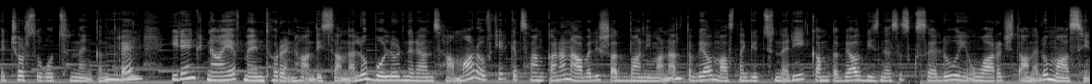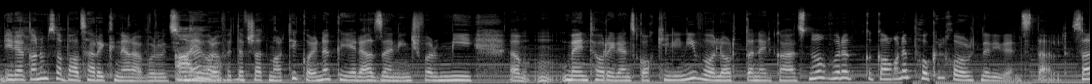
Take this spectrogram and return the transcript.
այդ 4 ուղղությունն են ընտրել, իրենք նաև մենթոր են հանդիսանալու բոլոր նրանց համար, ովքեր կցանկանան ավելի շատ բան իմանալ տվյալ մասնագիտությունների կամ տվյալ բիզնեսը սկսելու ու առաջ տանելու մասին։ Իրականում սա բացառիկ հնարավորություն է, որովհետեւ շատ մարդիկ օրինակ կերազեն ինչ որ մի մենթոր իրենց կողքին լինի ոլորտը ներկայացնող, որը կկարողանա փոքր խորհուրդներ իրենց տալ։ Սա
